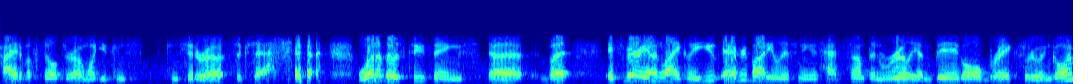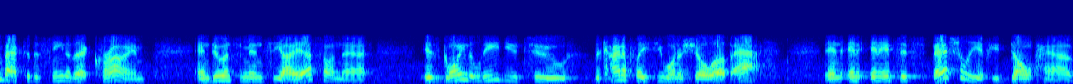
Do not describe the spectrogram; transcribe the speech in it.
tight of a filter on what you can consider a success. One of those two things, uh, but it's very unlikely. You, everybody listening has had something really a big old breakthrough, and going back to the scene of that crime and doing some NCIS on that is going to lead you to the kind of place you want to show up at. And, and and it's especially if you don't have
